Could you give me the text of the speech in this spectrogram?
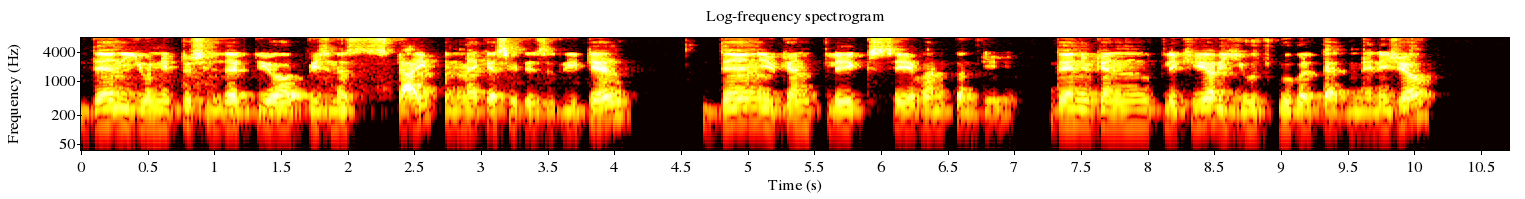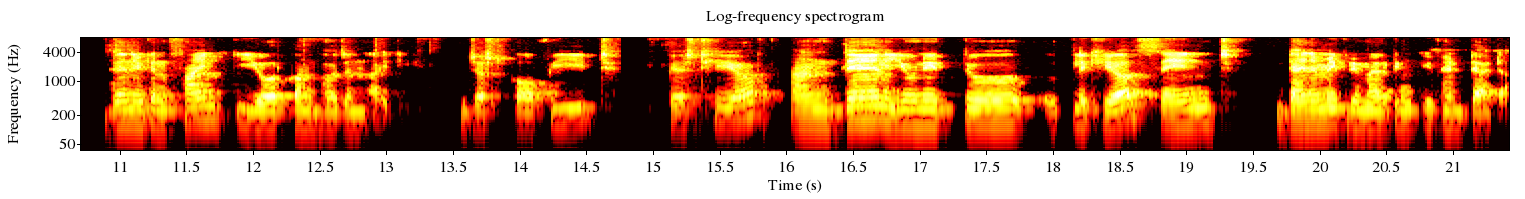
then you need to select your business type. In my case it is retail. Then you can click save and continue. Then you can click here use google tag manager. Then you can find your conversion id just copy it paste here. And then you need to click here send dynamic remarketing event data.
